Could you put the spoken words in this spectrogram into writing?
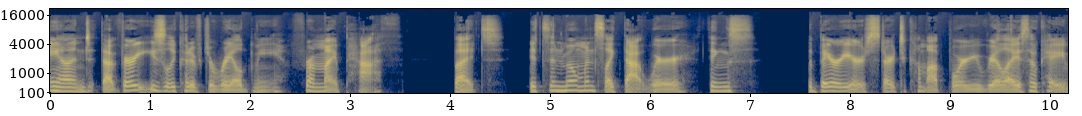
And that very easily could have derailed me from my path. But it's in moments like that where things the barriers start to come up where you realize, okay,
